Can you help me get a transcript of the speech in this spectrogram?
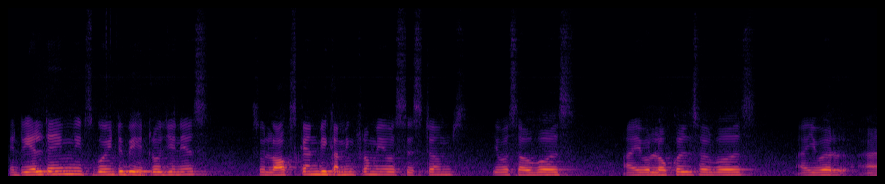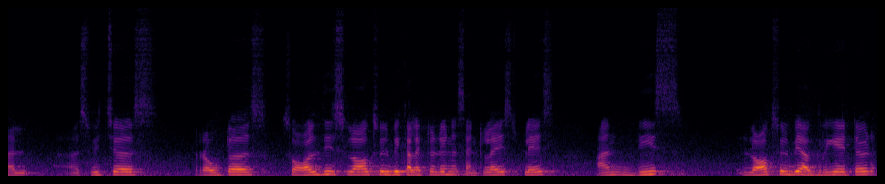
in real time it's going to be heterogeneous so logs can be coming from your systems your servers uh, your local servers your uh, uh, switches routers. So all these logs will be collected in a centralized place and these logs will be aggregated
